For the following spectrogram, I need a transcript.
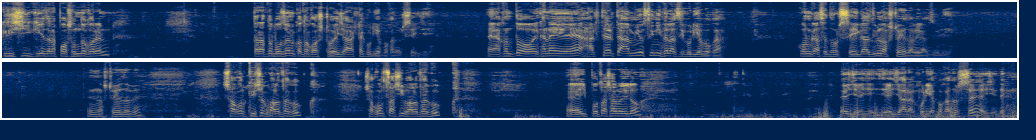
কৃষিকে যারা পছন্দ করেন, তারা তো বোঝেন কত কষ্ট। এই যে আর একটা কুড়িয়ে পোকা ধরছে এই যে। এখন তো এখানে হাঁটতে হাঁটতে আমিও চিনি ফেলাছি কুড়িয়ে পোকা কোন গাছে ধরছে? এই গাছগুলি নষ্ট হয়ে যাবে গাছগুলি। নষ্ট হয়ে যাবে। সকল কৃষক ভালো থাকুক সকল চাষি ভালো থাকুক। এই প্রত্যাশা রইল। এই যে এই যে এই যে আর কুড়িয়া পোকা ধরছে। এই যে দেখেন।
